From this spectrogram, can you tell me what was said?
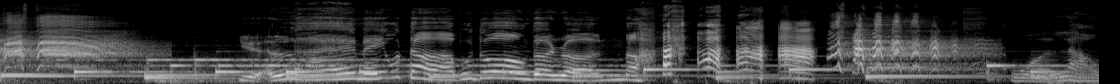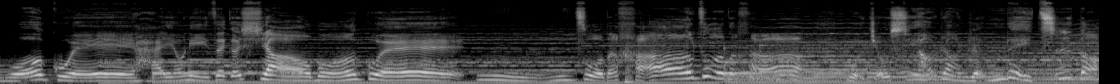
原来打不动的人呐！我老魔鬼，还有你这个小魔鬼，嗯，做得好，做得好！我就是要让人类知道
